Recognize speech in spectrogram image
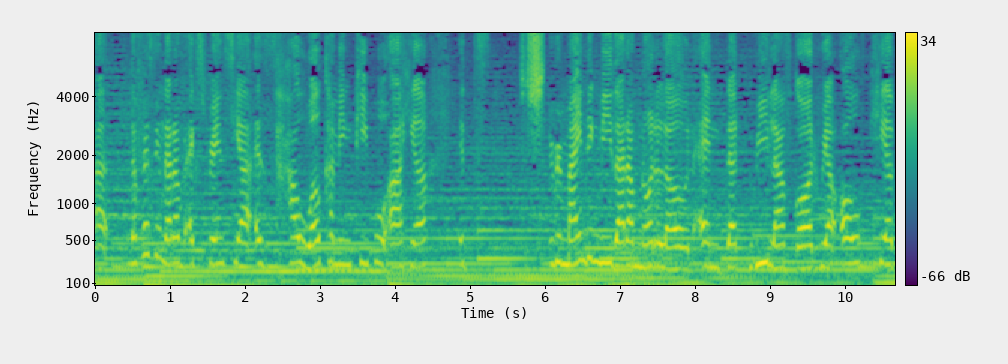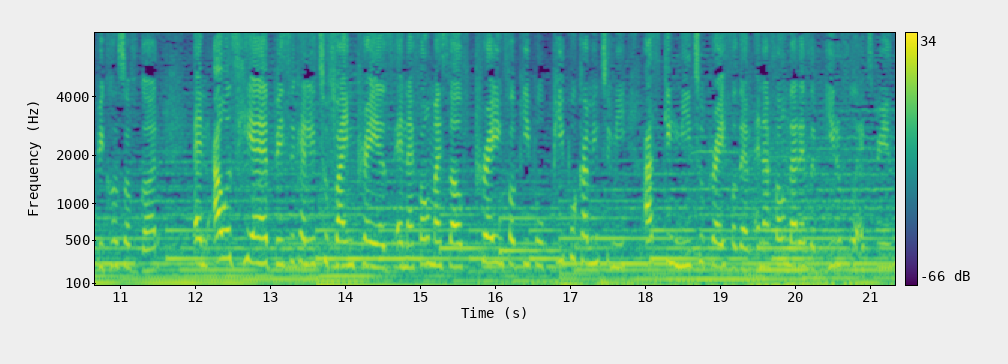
Uh, the first thing that I've experienced here is how welcoming people are here. It's reminding me that I'm not alone and that we love God. We are all here because of God. And I was here basically to find prayers, and I found myself praying for people, people coming to me, asking me to pray for them. And I found that as a beautiful experience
